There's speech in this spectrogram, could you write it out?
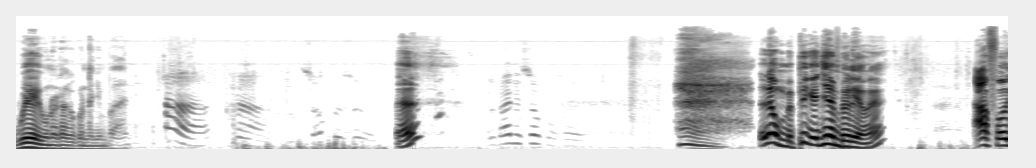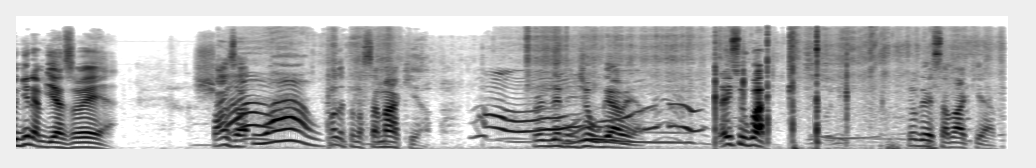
We unataka kwenda nyumbani eh? Leo mmepiga jembe leo eh? Afu wengine mjazoea Kwanza wow. Kwanza tuna samaki hapa. President njoo ugawe hapa. Rais yuko wapi? Njoo ugawe samaki hapa.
